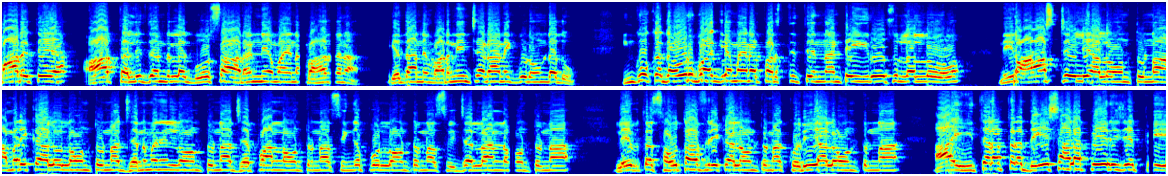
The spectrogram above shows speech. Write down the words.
మారితే ఆ తల్లిదండ్రుల గోస అరణ్యమైన బాధన ఇక దాన్ని వర్ణించడానికి కూడా ఉండదు. ఇంకొక దౌర్భాగ్యమైన పరిస్థితి ఏంటంటే ఈ రోజులలో నేను ఆస్ట్రేలియాలో ఉంటున్నా అమెరికాలో ఉంటున్నా జర్మనీలో ఉంటున్నా జపాన్లో ఉంటున్నా సింగపూర్లో ఉంటున్నా స్విట్జర్లాండ్లో ఉంటున్నా లేకపోతే సౌత్ ఆఫ్రికాలో ఉంటున్నా కొరియాలో ఉంటున్నా ఆ ఇతరత్ర దేశాల పేరు చెప్పి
